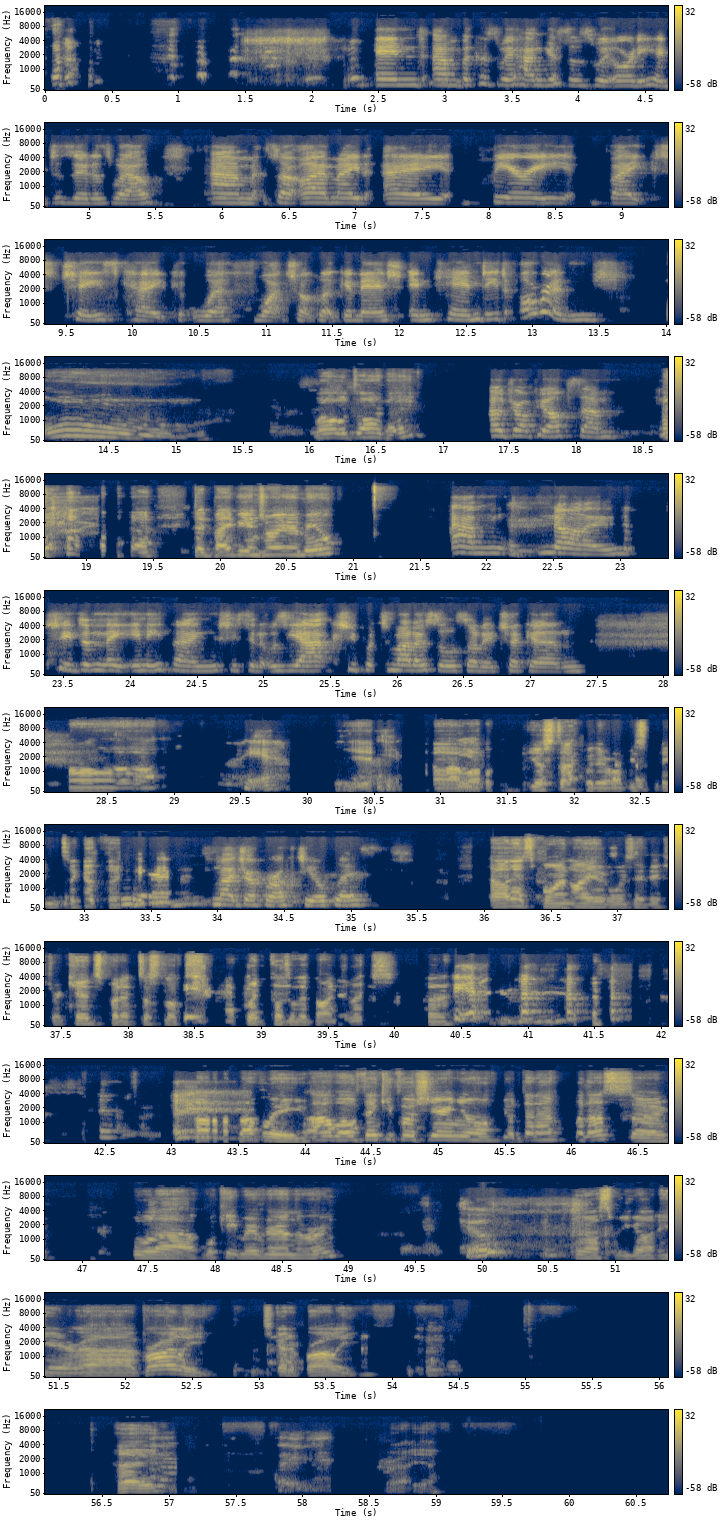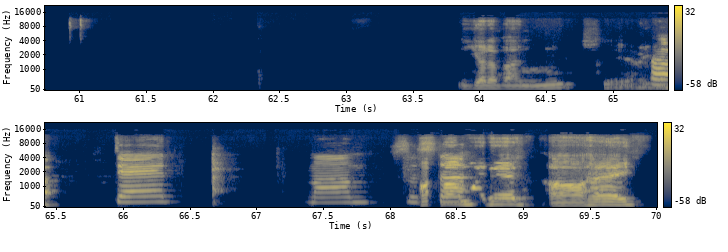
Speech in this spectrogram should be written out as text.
and um, because we're Hungus's, we already had dessert as well. Um, so I made a berry baked cheesecake with white chocolate ganache and candied orange. Ooh. Well done, eh? I'll drop you off some. Did baby enjoy her meal? Um, no, she didn't eat anything. She said it was yuck. She put tomato sauce on her chicken. Oh, Yeah, yeah. Oh, well, you're stuck with her, obviously. It's a good thing. yeah. Might drop her off to your place. Oh, that's fine. I always have extra kids, but it just looks awkward because of the dynamics. So. Yeah. Oh, lovely. Oh, well, thank you for sharing your, your dinner with us. So we'll uh, we'll keep moving around the room. Cool. Who else we got here? Uh, Briley. Let's go to Briley. Hey. Right, yeah. You got to unmute. There we. Oh, Dad, Mom, Hi, sister. Mum, hi, Dad. Oh, hey.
